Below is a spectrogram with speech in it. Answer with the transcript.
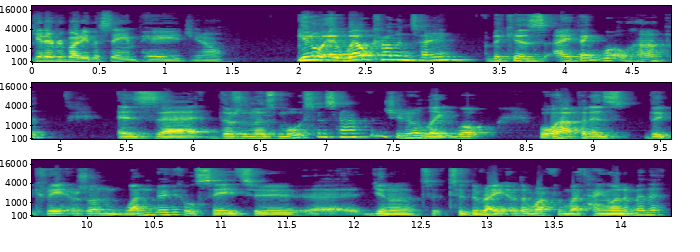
get everybody on the same page. You know. You know, it will come in time because I think what will happen is uh, there's an osmosis happens. You know, like what what will happen is the creators on one book will say to uh, you know to, to the writer they're working with, "Hang on a minute,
